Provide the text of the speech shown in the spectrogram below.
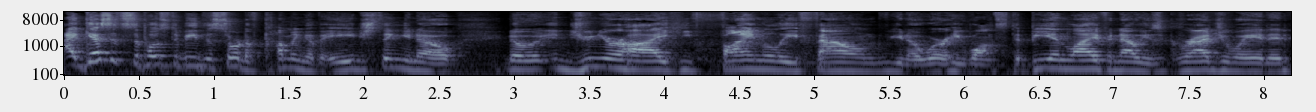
I guess it's supposed to be this sort of coming of age thing, you know. You know, in junior high, he finally found you know where he wants to be in life, and now he's graduated.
